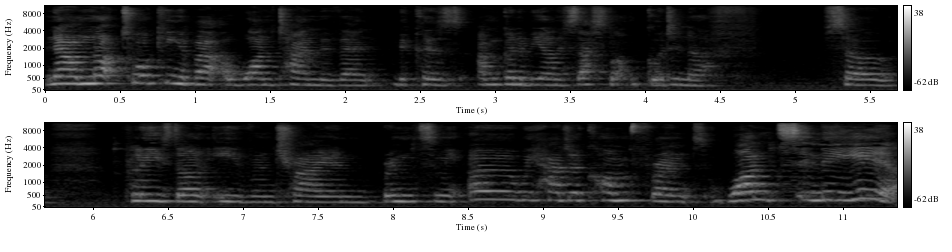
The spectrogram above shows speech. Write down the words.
Now, I'm not talking about a one time event because I'm going to be honest, that's not good enough. So, please don't even try and bring to me, oh, we had a conference once in the year.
